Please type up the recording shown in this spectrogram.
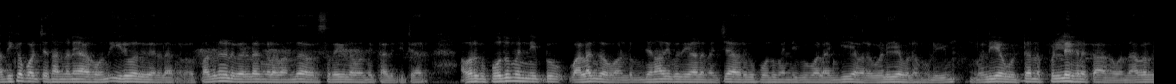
அதிகபட்ச தண்டனையாக வந்து இருபது வருடங்கள் ஒரு பதினேழு வருடங்களை வந்து அவர் சிறையில் வந்து கழிச்சிட்டார். அவருக்கு பொது மன்னிப்பு வழங்க வேண்டும். ஜனாதிபதியால் நினச்சி அவருக்கு பொது மன்னிப்பு வழங்கி அவரை வெளியே விட முடியும். வெளியே விட்டு அந்த பிள்ளைகளுக்காக வந்து அவர்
